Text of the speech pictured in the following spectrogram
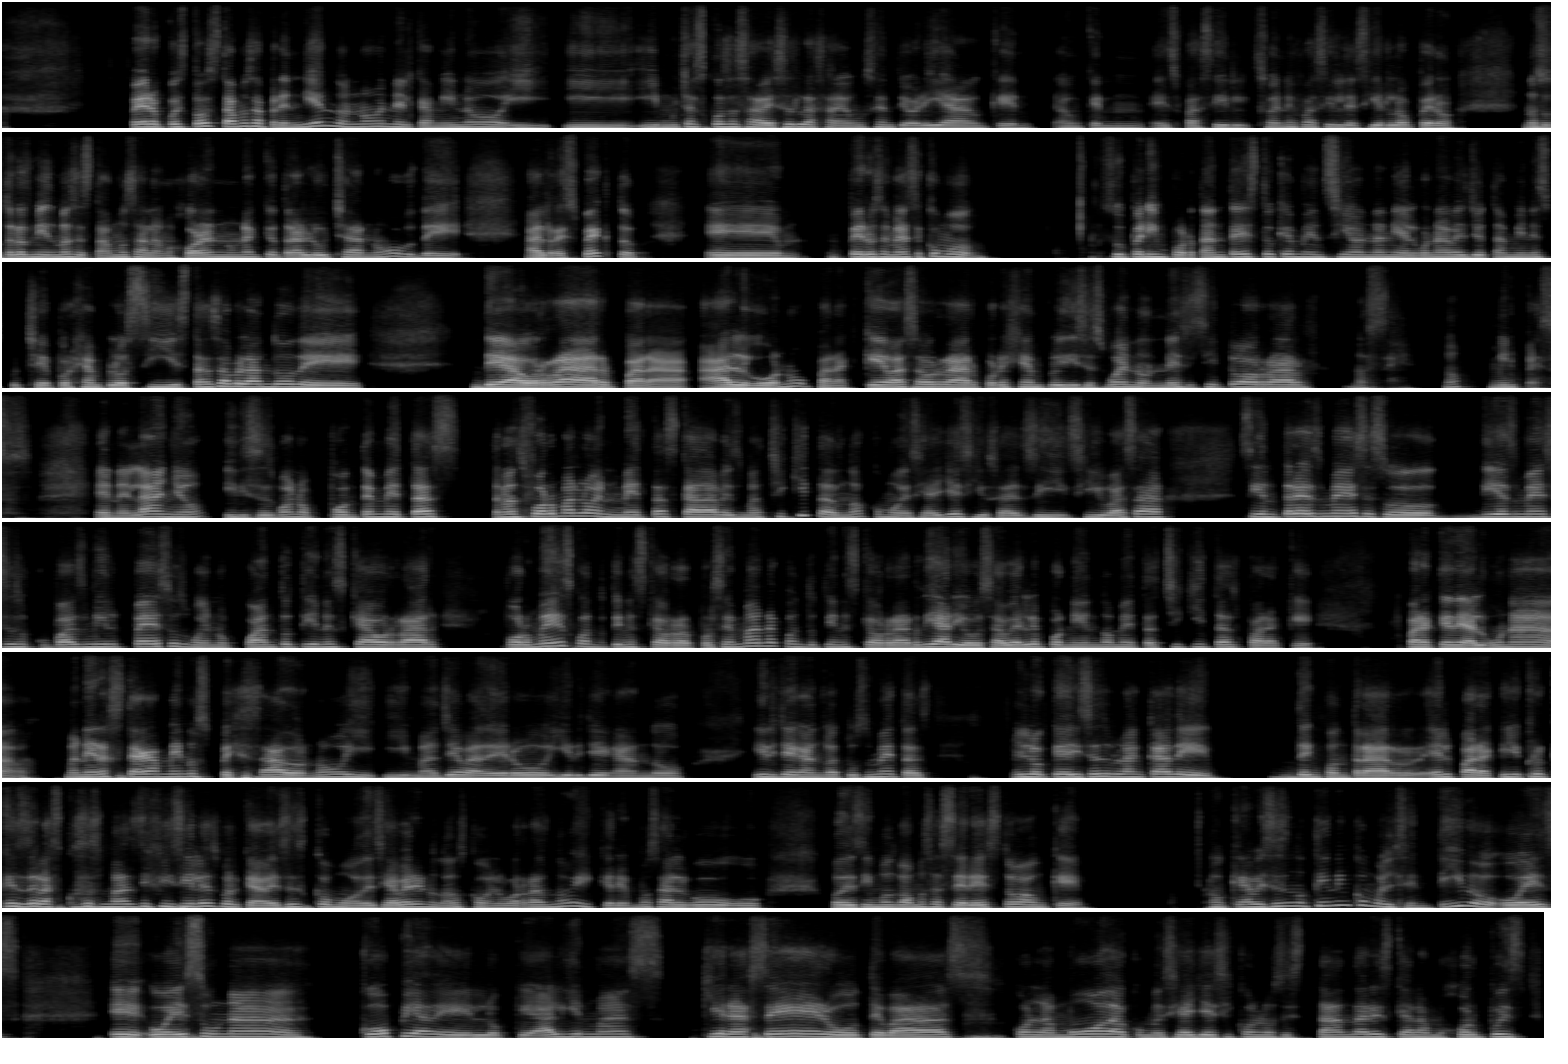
pero pues todos estamos aprendiendo, ¿no? En el camino y, y, y, muchas cosas a veces las sabemos en teoría, aunque, aunque es fácil, suene fácil decirlo, pero nosotras mismas estamos a lo mejor en una que otra lucha, ¿no? De, al respecto. Eh, pero se me hace como súper importante esto que mencionan y alguna vez yo también escuché, por ejemplo, si estás hablando de, de ahorrar para algo, ¿no? ¿Para qué vas a ahorrar, por ejemplo? Y dices, bueno, necesito ahorrar, no sé, ¿no? Mil pesos en el año y dices, bueno, ponte metas, transfórmalo en metas cada vez más chiquitas, ¿no? Como decía Jessie, o sea, si, si vas a, si en tres meses o diez meses ocupas mil pesos, bueno, ¿cuánto tienes que ahorrar por mes, cuánto tienes que ahorrar por semana, cuánto tienes que ahorrar diario, o sea, verle poniendo metas chiquitas para que, para que de alguna manera se te haga menos pesado, ¿no? Y, y más llevadero ir llegando, ir llegando a tus metas. Y lo que dices, Blanca, de, de encontrar el para qué. Yo creo que es de las cosas más difíciles porque a veces, como decía Ver, nos vamos como el borras, ¿no? Y queremos algo o, o decimos vamos a hacer esto, aunque, aunque a veces no tienen como el sentido o es, eh, o es una copia de lo que alguien más quiere hacer o te vas con la moda, como decía Jessie, con los estándares que a lo mejor pues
